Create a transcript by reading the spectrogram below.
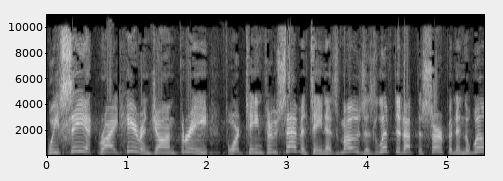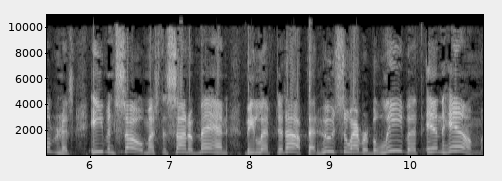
We see it right here in John 3, 14 through 17. As Moses lifted up the serpent in the wilderness, even so must the Son of Man be lifted up, that whosoever believeth in him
